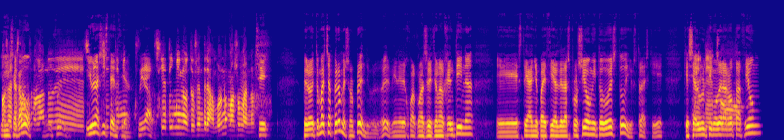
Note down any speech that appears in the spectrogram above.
y o sea, se acabó. De y una asistencia, siete, cuidado. 7 minutos entre ambos, ¿no? Más o menos. Sí. Pero Tomás Chapero me sorprende. Viene de jugar con la selección argentina. Eh, este año parecía el de la explosión y todo esto. Y ostras, que, que sea el último de, hecho, de la rotación.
